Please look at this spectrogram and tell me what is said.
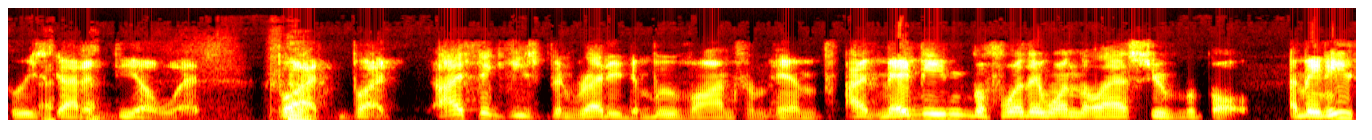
who he's got to deal with, but but I think he's been ready to move on from him. I, maybe even before they won the last Super Bowl. I mean, he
